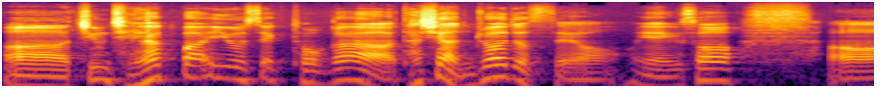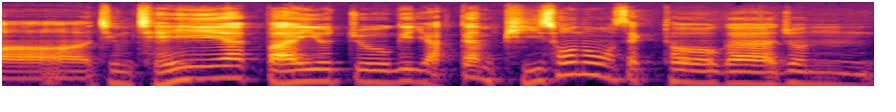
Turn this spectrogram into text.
어, 지금 제약 바이오 섹터가 다시 안 좋아졌어요. 예, 그래서 어, 지금 제약 바이오 쪽이 약간 비선호 섹터가 좀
